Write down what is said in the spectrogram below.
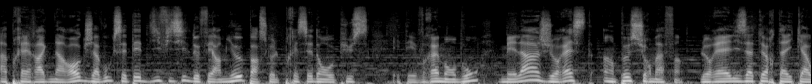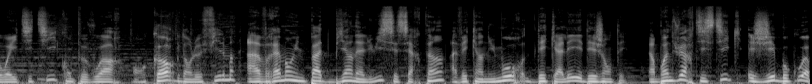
Après Ragnarok, j'avoue que c'était difficile de faire mieux parce que le précédent opus était vraiment bon, mais là je reste un peu sur ma faim. Le réalisateur Taika Waititi, qu'on peut voir en Korg dans le film, a vraiment une patte bien à lui, c'est certain, avec un humour décalé et déjanté. D'un point de vue artistique, j'ai beaucoup apprécié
